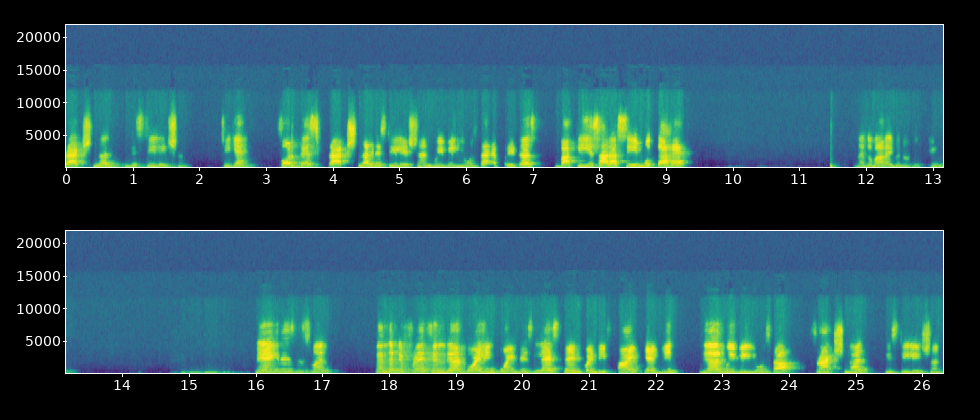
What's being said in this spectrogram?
Fractional distillation. ठीक है For this fractional distillation, we will use the apparatus. बाकी ये सारा सेम होता है मैं दोबारा ही बना देती हूँ May I erase this one? When the difference in their boiling point is less than 25 Kelvin, there we will use the fractional distillation.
